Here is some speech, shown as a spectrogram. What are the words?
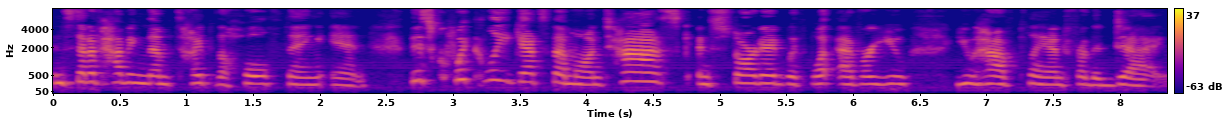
instead of having them type the whole thing in. This quickly gets them on task and started with whatever you, you have planned for the day.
